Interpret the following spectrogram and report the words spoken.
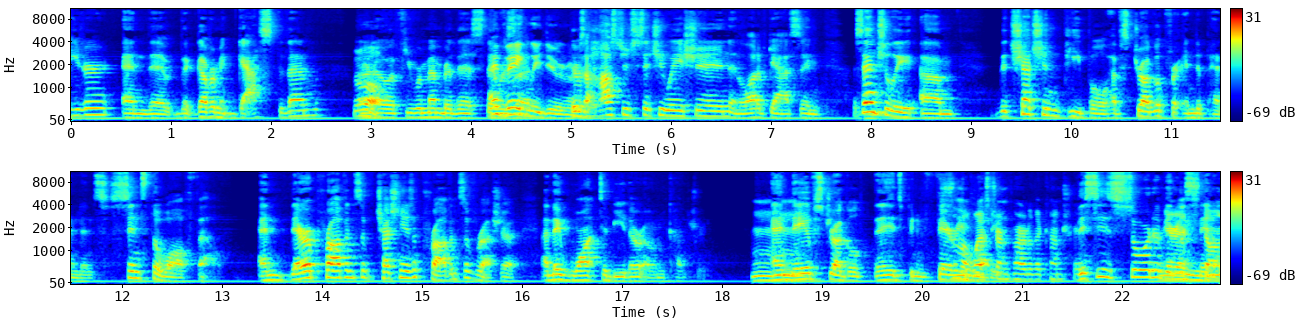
theater and the, the government gassed them. I don't Oh. know if you remember this. There I was vaguely a, do remember. There was a this. hostage situation and a lot of gassing. Essentially, um, the Chechen people have struggled for independence since the wall fell. And they're a province of, Chechnya is a province of Russia, and they want to be their own country. And they have struggled. It's been This is very in the bloody. western part of the country. This is sort of near in the middle.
